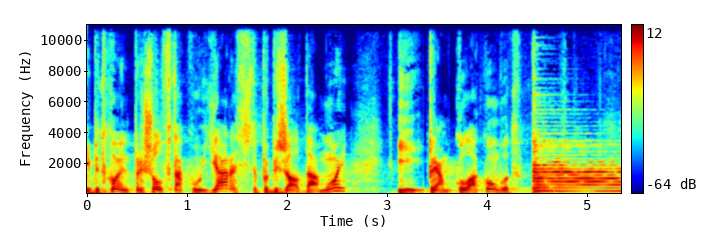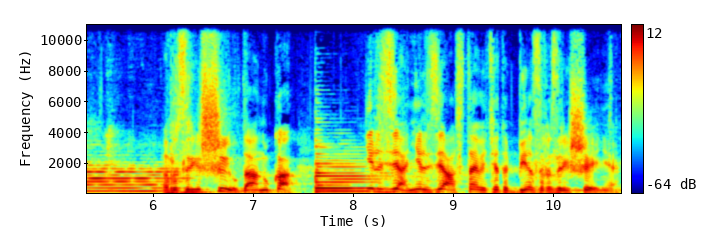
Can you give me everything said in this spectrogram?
И Бетховен пришел в такую ярость, что побежал домой и прям кулаком вот разрешил, да, ну как? Нельзя, нельзя оставить это без разрешения.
